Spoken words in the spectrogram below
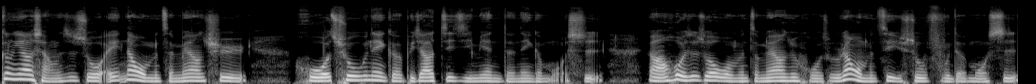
更要想的是说，诶，那我们怎么样去？活出那个比较积极面的那个模式，然后或者是说我们怎么样去活出让我们自己舒服的模式？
